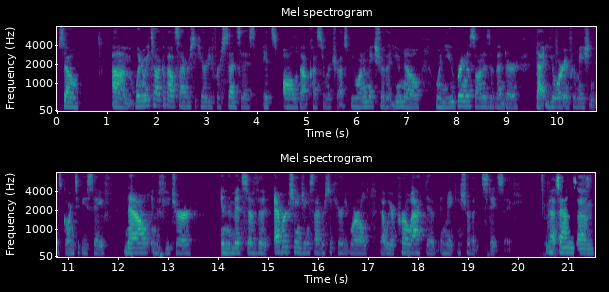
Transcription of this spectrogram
So um, when we talk about cybersecurity for Censis, it's all about customer trust. We want to make sure that you know when you bring us on as a vendor that your information is going to be safe now, in the future, in the midst of the ever changing cybersecurity world, that we are proactive in making sure that it stays safe. That sounds um,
